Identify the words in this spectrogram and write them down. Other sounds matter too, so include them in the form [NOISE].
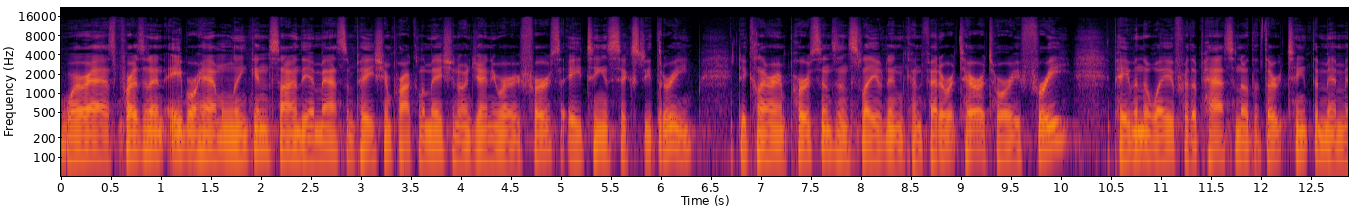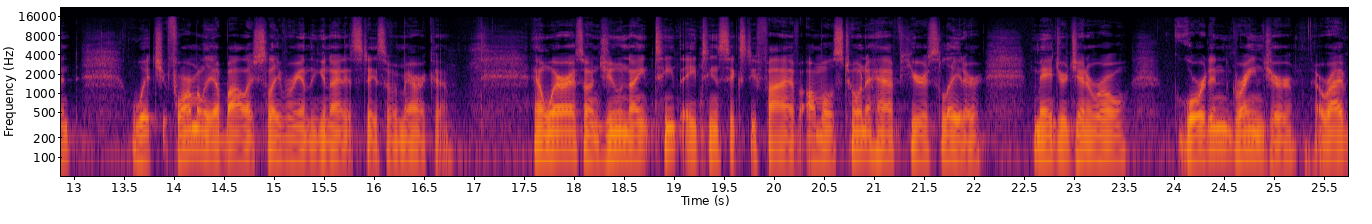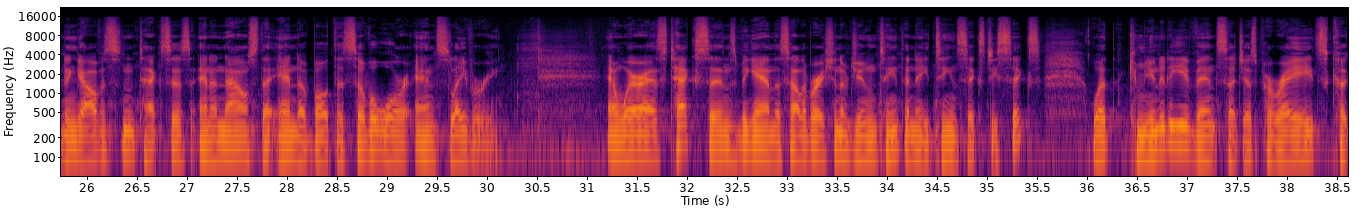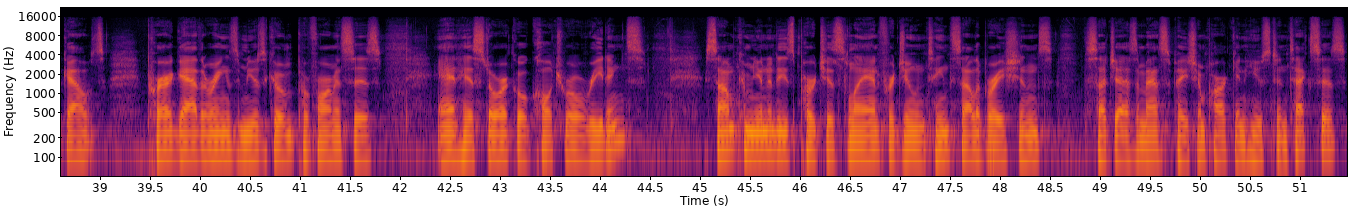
Whereas President Abraham Lincoln signed the Emancipation Proclamation on January 1, 1863, declaring persons enslaved in Confederate territory free, paving the way for the passing of the 13th Amendment, which formally abolished slavery in the United States of America. And whereas on June 19, 1865, almost two and a half years later, Major General Gordon Granger arrived in Galveston, Texas, and announced the end of both the Civil War and slavery. And whereas Texans began the celebration of Juneteenth in 1866 with community events such as parades, cookouts, prayer gatherings, musical performances, and historical cultural readings, some communities purchased land for Juneteenth celebrations, such as Emancipation Park in Houston, Texas,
